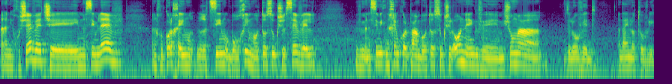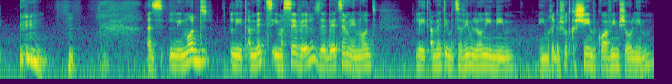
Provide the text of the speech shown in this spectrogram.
אני חושבת שאם נשים לב, אנחנו כל החיים רצים או בורחים מאותו סוג של סבל ומנסים להתנחם כל פעם באותו סוג של עונג ומשום מה זה לא עובד, עדיין לא טוב לי. אז ללמוד להתעמת עם הסבל זה בעצם ללמוד להתעמת עם מצבים לא נעימים, עם רגשות קשים וכואבים שעולים,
